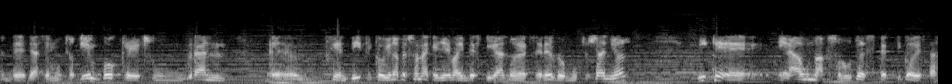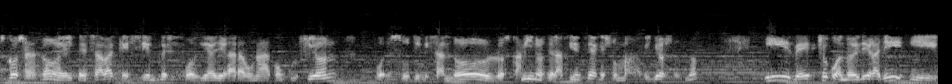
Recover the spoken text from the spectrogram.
desde hace mucho tiempo, que es un gran eh, científico y una persona que lleva investigando en el cerebro muchos años y que era un absoluto escéptico de estas cosas, ¿no? Él pensaba que siempre se podía llegar a una conclusión pues utilizando los caminos de la ciencia que son maravillosos, ¿no? Y de hecho, cuando él llega allí y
